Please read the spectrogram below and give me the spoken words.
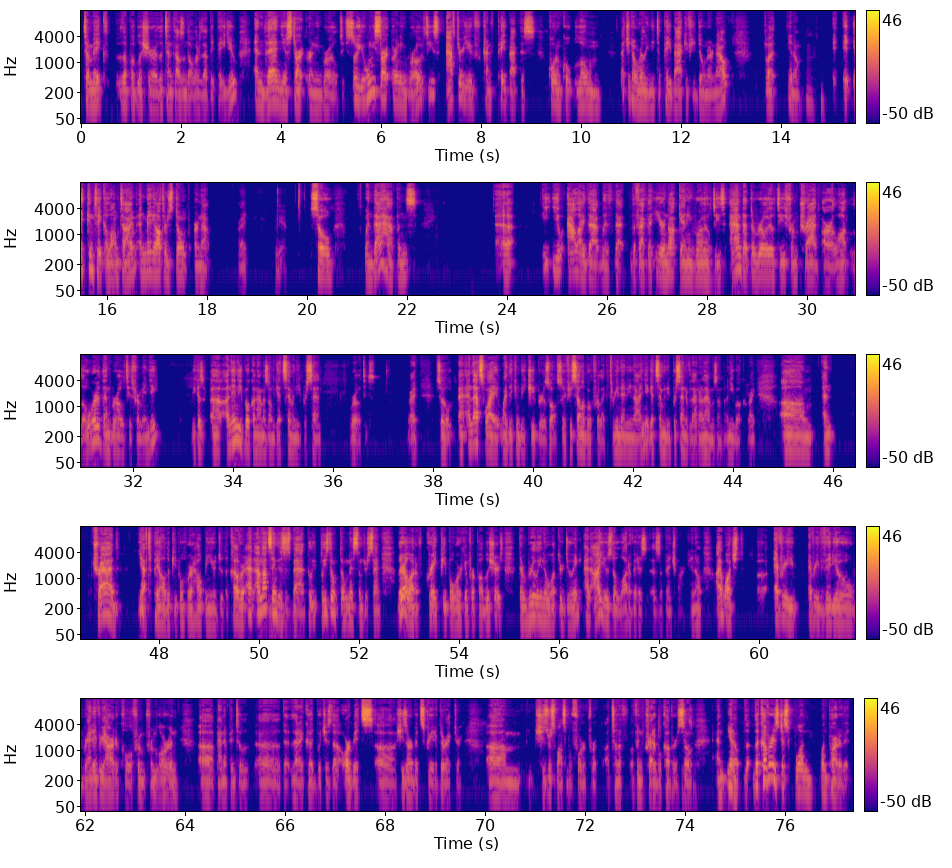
to make the publisher the ten thousand dollars that they paid you, and then you start earning royalties. So you only start earning royalties after you've kind of paid back this quote unquote loan that you don't really need to pay back if you don't earn out but you know hmm. it, it can take a long time and many authors don't earn out right yeah so when that happens uh, you ally that with that the fact that you're not getting royalties and that the royalties from trad are a lot lower than royalties from indie because uh, an indie book on amazon gets 70% royalties right so and that's why why they can be cheaper as well. So if you sell a book for like three ninety nine, you get seventy percent of that on Amazon, an ebook, right? Um, and trad, you have to pay all the people who are helping you do the cover. And I'm not saying this is bad. Please, please don't don't misunderstand. There are a lot of great people working for publishers that really know what they're doing, and I used a lot of it as as a benchmark. You know, I watched uh, every every video, read every article from from Lauren uh, Panepinto uh, that, that I could, which is the Orbit's. Uh, she's Orbit's creative director. Um, she's responsible for for a ton of, of incredible covers. So, and you know, the, the cover is just one one part of it.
